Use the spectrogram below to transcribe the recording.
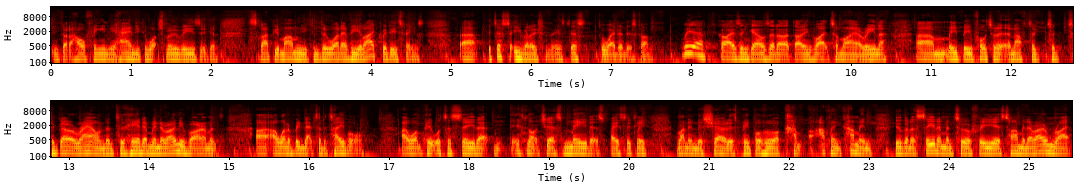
you've got the whole thing in your hand. You can watch movies, you can Skype your mum, you can do whatever you like with these things. Uh, it's just evolution. It's just the way that it's gone. We have guys and girls that I, that I invite to my arena. Um, me being fortunate enough to, to, to go around and to hear them in their own environment, uh, I want to bring that to the table. I want people to see that it's not just me that's basically running this show. There's people who are up and coming. You're going to see them in two or three years' time in their own right,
